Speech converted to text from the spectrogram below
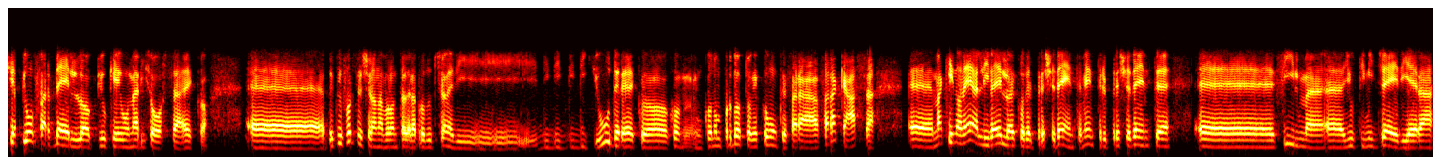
sia più un fardello più che una risorsa ecco. eh, per cui forse c'era una volontà della produzione di, di, di, di chiudere ecco, con, con, un prodotto che comunque farà, farà cassa eh, ma che non è a livello ecco, del precedente mentre il precedente eh, film eh, Gli ultimi Jedi era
